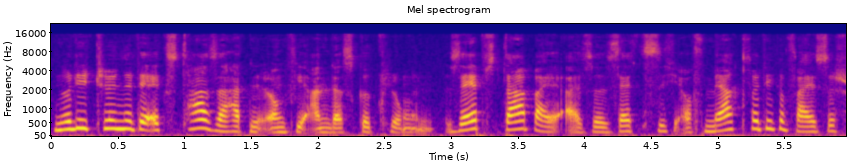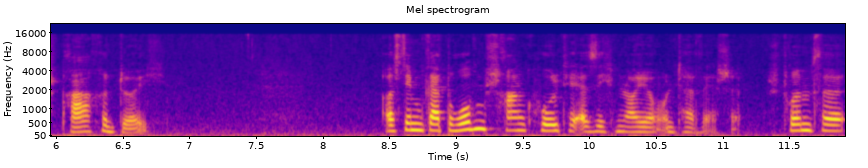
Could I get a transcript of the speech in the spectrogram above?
Nur die Töne der Ekstase hatten irgendwie anders geklungen. Selbst dabei also setzt sich auf merkwürdige Weise Sprache durch. Aus dem Garderobenschrank holte er sich neue Unterwäsche. Strümpfe,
